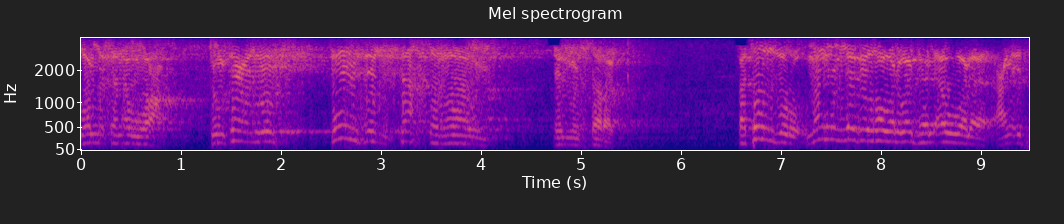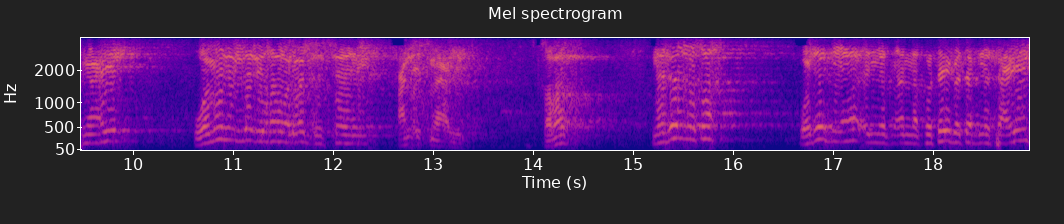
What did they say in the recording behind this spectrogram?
ولا تنوع؟ تقوم تعمل إيه تنزل تحت الراوي المشترك. فتنظر من الذي روى الوجه الأول عن إسماعيل ومن الذي روى الوجه الثاني عن إسماعيل. خلاص؟ نزلنا تحت وجدنا أن قتيبة بن سعيد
